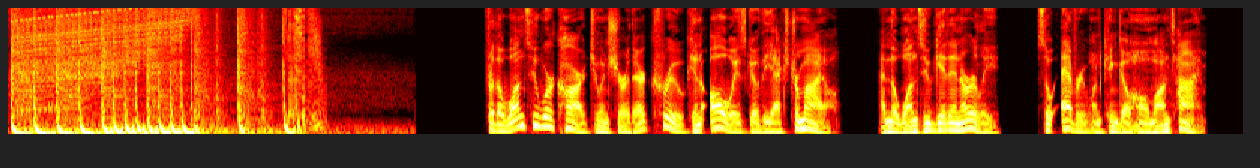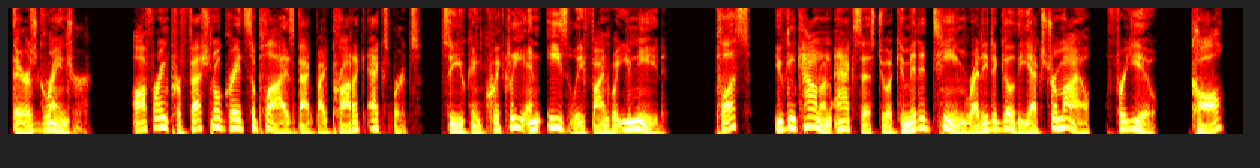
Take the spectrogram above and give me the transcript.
For the ones who work hard to ensure their crew can always go the extra mile, and the ones who get in early so everyone can go home on time, there's Grainger, offering professional grade supplies backed by product experts so you can quickly and easily find what you need. Plus, you can count on access to a committed team ready to go the extra mile for you. Call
